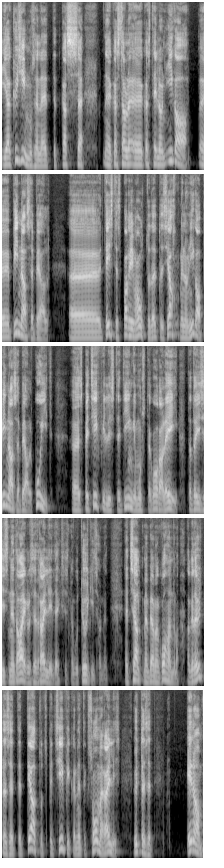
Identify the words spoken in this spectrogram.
ja küsimusele, et, et kas, kas ta, kas teil on iga äh, pinnase peal öö, teistest parim auto, ta ütles jah, meil on iga pinnase peal, kuid öö, spetsiifiliste tingimuste korral ei, ta tõi siis need aeglased rallid, ehk siis nagu Türgis on, et et sealt me peame kohandama, aga ta ütles, et, et teatud spetsiifika näiteks Soome rallis, ütles, et enam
